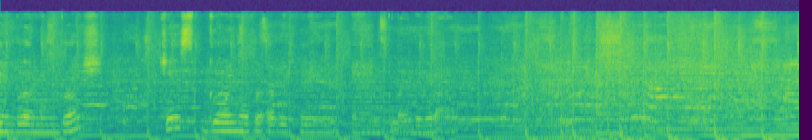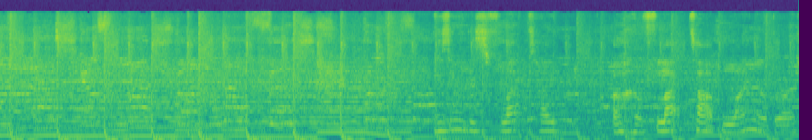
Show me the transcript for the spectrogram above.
Blending brush, just going over everything and blending it out. Using this flat type, uh, flat top liner brush,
